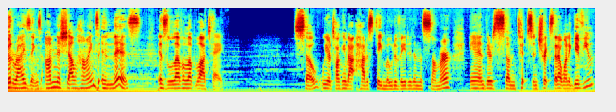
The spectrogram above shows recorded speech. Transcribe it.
Good Risings. I'm Nichelle Hines, and this is Level Up Latte. So, we are talking about how to stay motivated in the summer, and there's some tips and tricks that I want to give you.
